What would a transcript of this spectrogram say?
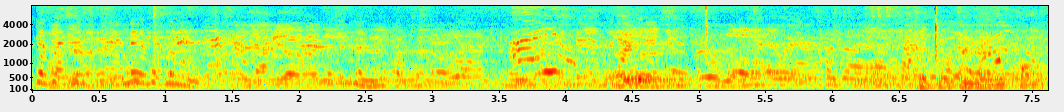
这才是哎，那个才是母的，这是很公的，那个有四只哦。这个这个是公的，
